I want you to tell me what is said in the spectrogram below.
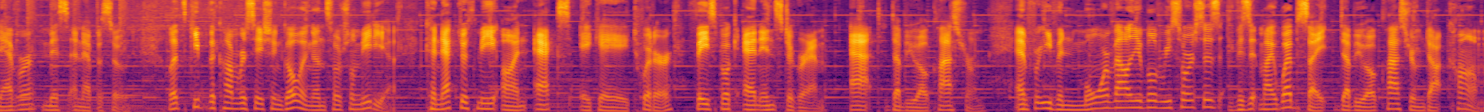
never miss an episode. Let's keep the conversation going on social media. Connect with me on X, aka Twitter, Facebook, and Instagram WL Classroom. And for even more valuable resources, visit my website, WLClassroom.com,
